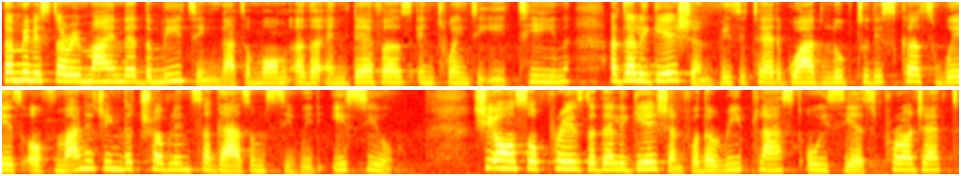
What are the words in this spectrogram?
The minister reminded the meeting that among other endeavors in 2018, a delegation visited Guadeloupe to discuss ways of managing the troubling sargassum seaweed issue. She also praised the delegation for the Replast OECS project,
